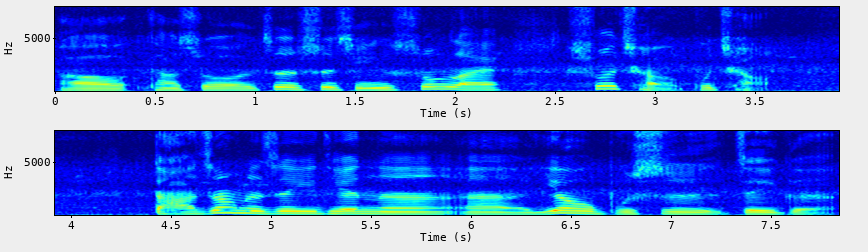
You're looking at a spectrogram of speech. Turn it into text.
好，他说这事情说来说巧不巧。打仗的这一天呢，呃，要不是这个，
